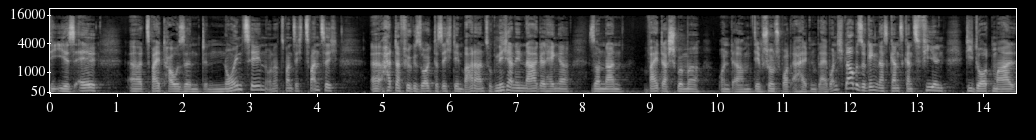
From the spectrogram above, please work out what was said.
die ISL äh, 2019 oder 2020 äh, hat dafür gesorgt, dass ich den Badeanzug nicht an den Nagel hänge, sondern weiter schwimme und ähm, dem Schwimmsport erhalten bleibe. Und ich glaube, so ging das ganz, ganz vielen, die dort mal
